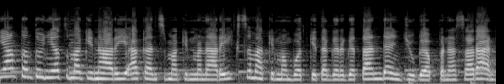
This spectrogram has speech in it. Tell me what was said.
Yang tentunya semakin hari akan semakin menarik Semakin membuat kita gergetan dan juga penasaran.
